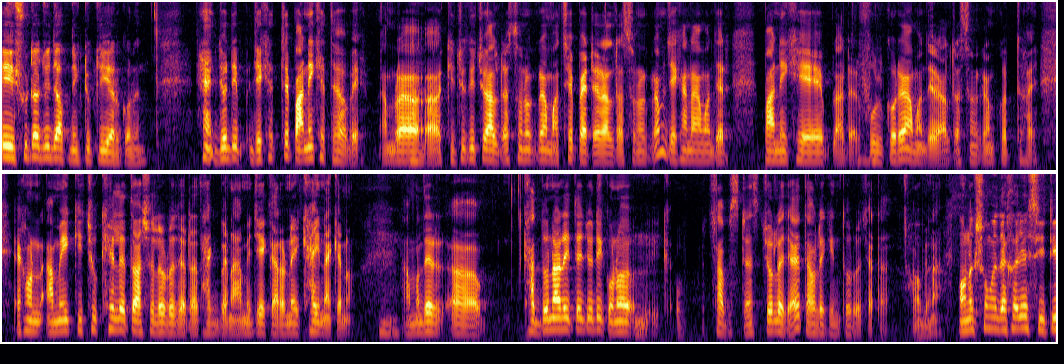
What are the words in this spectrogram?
এই ইস্যুটা যদি আপনি একটু ক্লিয়ার করেন। হ্যাঁ যদি যে ক্ষেত্রে পানি খেতে হবে আমরা কিছু কিছু আলট্রাসোনোগ্রাম আছে পেটের আলট্রাসোনোগ্রাম যেখানে আমাদের পানি খেয়ে ব্লাডার ফুল করে আমাদের আলট্রাসোনোগ্রাম করতে হয়। এখন আমি কিছু খেলে তো আসলে রোজাটা থাকবে না আমি যে কারণে খাই না কেন? আমাদের খাদ্যনালীতে যদি কোনো সাবস্টেন্স চলে যায় তাহলে কিন্তু রোজাটা হবে না। অনেক সময় দেখা যায় সিটি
